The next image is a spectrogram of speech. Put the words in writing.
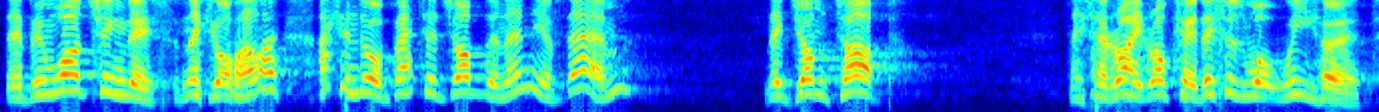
They've been watching this and they go, Well, I, I can do a better job than any of them. They jumped up. They said, Right, okay, this is what we heard.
